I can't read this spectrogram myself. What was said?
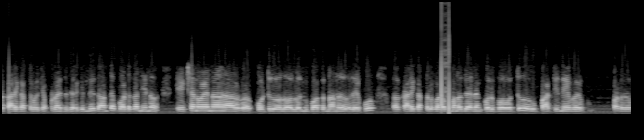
కార్యకర్తలకు చెప్పడం అయితే జరిగింది. దాంతో పాటుగా నేను ఏ క్షణమైన కోర్టులో లొంగిపోతున్నాను. రేపు కార్యకర్తలు కూడా మనోధైర్యం కోల్పోవద్దు. పార్టీని పడ-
